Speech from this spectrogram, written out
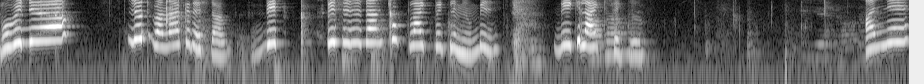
Bu video lütfen arkadaşlar bir, bir sizden çok like beklemiyorum. Bir, bir iki like bekliyorum. Anne.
